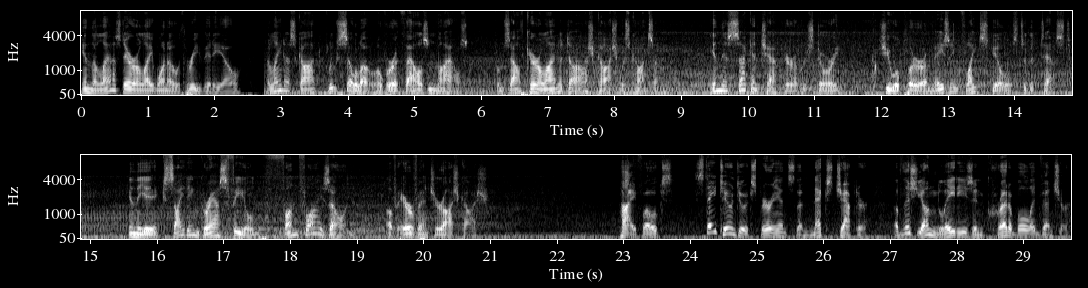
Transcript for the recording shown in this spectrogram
In the last Aerolite 103 video, Alina Scott flew solo over a thousand miles from South Carolina to Oshkosh, Wisconsin. In this second chapter of her story, she will put her amazing flight skills to the test in the exciting grass field fun fly zone of AirVenture Oshkosh. Hi, folks. Stay tuned to experience the next chapter of this young lady's incredible adventure.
